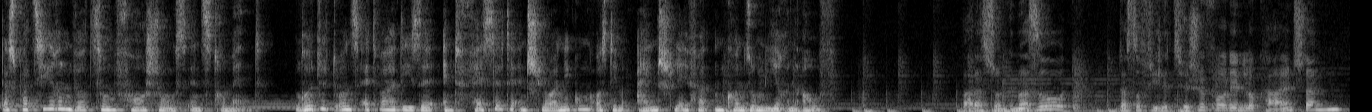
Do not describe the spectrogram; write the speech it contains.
Das Spazieren wird zum Forschungsinstrument. Rüttelt uns etwa diese entfesselte Entschleunigung aus dem einschläfernden Konsumieren auf? War das schon immer so, dass so viele Tische vor den Lokalen standen?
